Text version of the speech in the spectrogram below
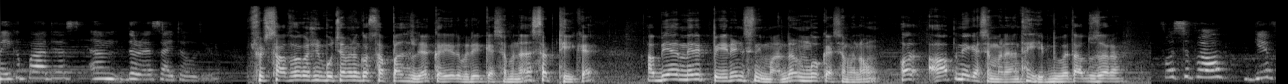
makeup artist and the rest i told you फिर सातवां क्वेश्चन पूछा मैंने को सब पता चल गया करियर वरियर कैसे बनाया सब ठीक है अब यार मेरे पेरेंट्स नहीं मान रहे उनको कैसे मनाऊं और आपने कैसे मनाया था ये भी बता दो ज़रा First of all, give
